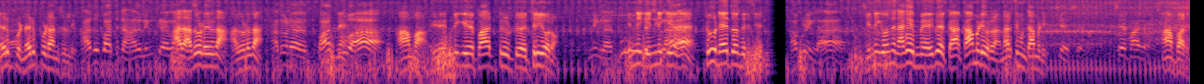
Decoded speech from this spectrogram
நெருப்பு நெருப்புடான்னு சொல்லி. அது பார்த்துட்டேன். அது லிங்க் அது அதோட இதுதான் அதோட தான். அதோட பார்ட் ஆமாம் இது இன்னைக்கு பார்ட் டூ த்ரீ வரும். இன்னைக்கு இன்னைக்கு டூ நேற்று வந்துருச்சு. அப்படிங்களா? இன்னைக்கு வந்து நகை இது காமெடி வரும் நரசிம்மன் காமெடி. சரி சரி. சரி பார்க்குறேன் ஆ பாரு.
